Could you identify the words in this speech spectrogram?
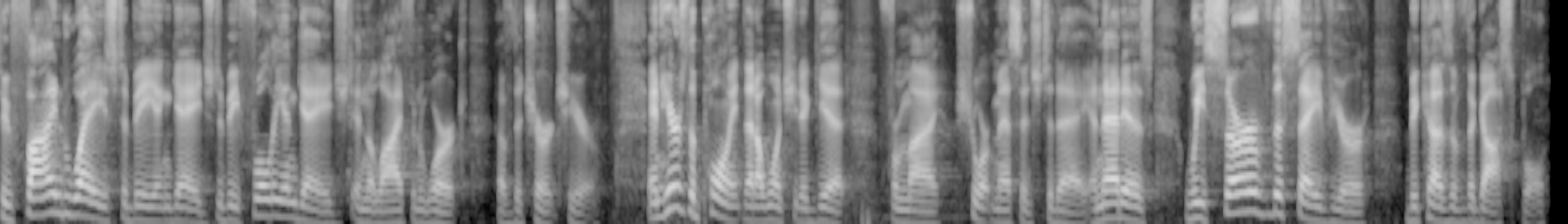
to find ways to be engaged, to be fully engaged in the life and work of the church here. And here's the point that I want you to get from my short message today, and that is we serve the Savior because of the gospel.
